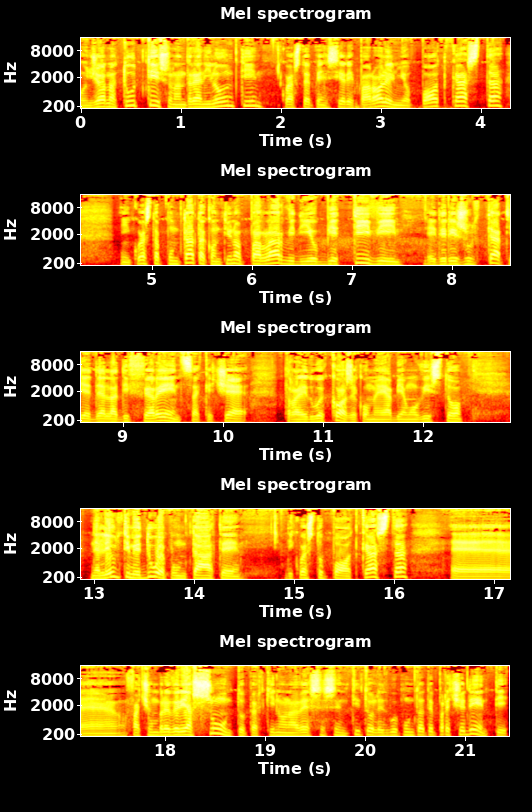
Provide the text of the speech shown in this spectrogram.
Buongiorno a tutti, sono Andrea Nilonti, questo è Pensieri e Parole, il mio podcast. In questa puntata continuo a parlarvi di obiettivi e di risultati e della differenza che c'è tra le due cose, come abbiamo visto nelle ultime due puntate di questo podcast. Eh, faccio un breve riassunto per chi non avesse sentito le due puntate precedenti.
